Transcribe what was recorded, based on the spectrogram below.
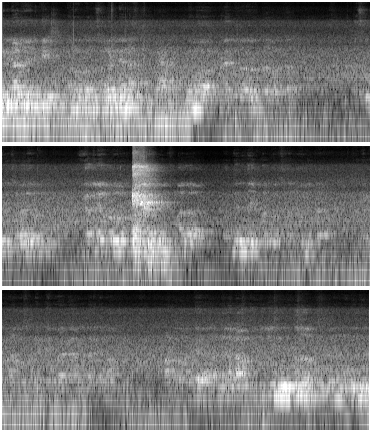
ಗಡಿನಾಡು ವೇದಿಕೆ ಅನ್ನುವಂಥ ಒಂದು ಸಂಘಟನೆಯನ್ನು ನಮ್ಮ ಪ್ರೊಡಕ್ಟ್ ಚಲೋದೇವರು ಈಗಾಗಲೇ ಅವರು ಸುಮಾರು ಹದಿನೈದರಿಂದ ಇಪ್ಪತ್ತು ವರ್ಷ ಅನುಭವದಿಂದ ಸಂಘಟನೆ ಮಾಡೋ ಸಂಘಟನೆ ಹೋರಾಟ ಹಾಗೂ ಕಾರ್ಯಕ್ರಮ ಮಾಡ್ಕೊಂಡು ಬರ್ತಾ ಇದ್ದಾರೆ ಅದನ್ನೆಲ್ಲ ನಾವು ಇಲ್ಲಿ ನೋಡಿದ್ದು ಅದನ್ನು ನೋಡಿದ್ವಿ.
